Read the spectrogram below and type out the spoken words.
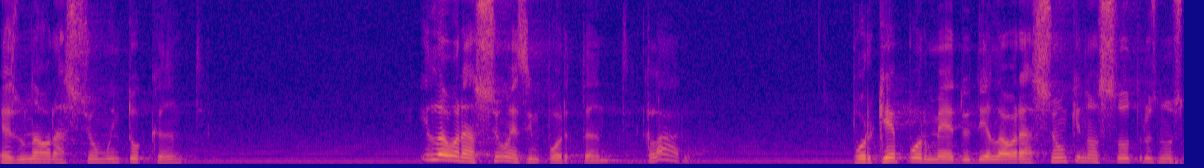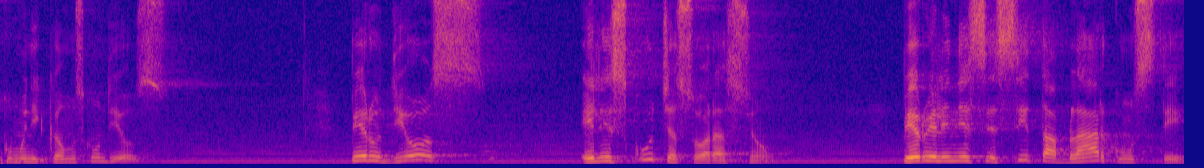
É uma oração muito tocante. E a oração é importante, claro. Porque é por meio da oração que nós outros nos comunicamos com Deus. Pero Deus, Ele escute a sua oração. Pero Ele necessita falar com você.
